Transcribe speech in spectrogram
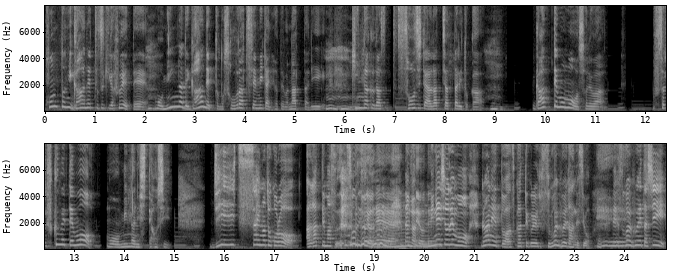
本当にガーネット好きが増えて、もうみんなでガーネットの争奪戦みたいに例えばなったり、金額が総じて上がっちゃったりとか。があってももうそれはそれ含めてももうみんなに知ってほしい。実際のところ上がってます。そうですよね。なんかね。ミネショでもガーネットを扱ってくれる人すごい増えたんですよ。ですごい増えたし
